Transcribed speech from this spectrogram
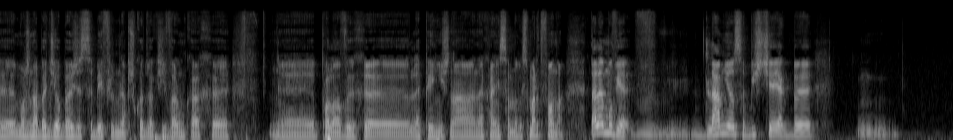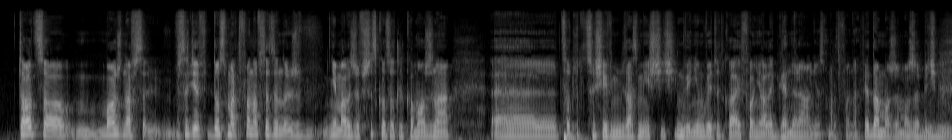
y, można będzie obejrzeć sobie film na przykład w jakichś warunkach y, y, polowych lepiej niż na, na ekranie samego smartfona. No ale mówię, dla mnie osobiście jakby mm, to, co można, w, w zasadzie do smartfona wsadzono już niemalże wszystko, co tylko można, e, co, tu- co się w nim da zmieścić. I mówię, nie mówię tylko o iPhone'ie, ale generalnie o smartfonach. Wiadomo, że może być Mhm.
